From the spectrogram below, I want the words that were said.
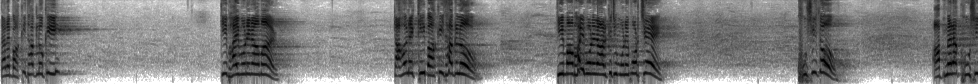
তাহলে বাকি থাকল কি? কি ভাই বোনেরা আমার? তাহলে কি বাকি থাকল? কি মা ভাই বোনেরা আর কিছু মনে পড়ছে? খুশি তো? আপনারা খুশি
